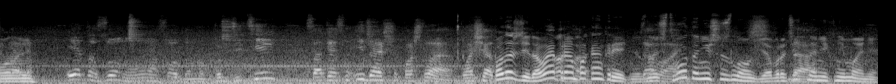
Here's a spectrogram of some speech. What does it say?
вон далее. они. Эта зона у нас отдана под детей, соответственно, и дальше пошла площадка. Подожди, давай прям Ага. поконкретнее. Значит, Давай. вот они шезлонги, обратите Да. на них внимание.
